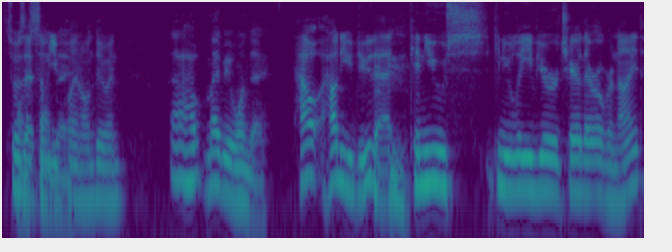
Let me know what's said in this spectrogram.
so is on that something you plan on doing? I hope maybe one day. How how do you do that? can you can you leave your chair there overnight?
